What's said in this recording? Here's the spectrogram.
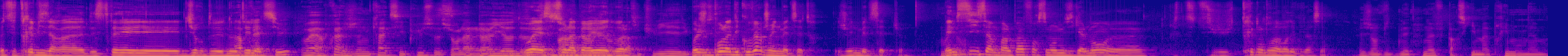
C'est très bizarre, euh, c'est très dur de noter là-dessus. Ouais, après, Jeune Crack, c'est plus sur la période. Ouais, c'est sur la un période, en voilà. particulier, du Moi, je- pour la découverte, j'ai envie de mettre 7. J'ai envie de mettre 7, tu vois. moi, Même si ça me parle pas forcément musicalement, euh, je suis très content d'avoir découvert ça. J'ai envie de mettre 9 parce qu'il m'a pris mon âme.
